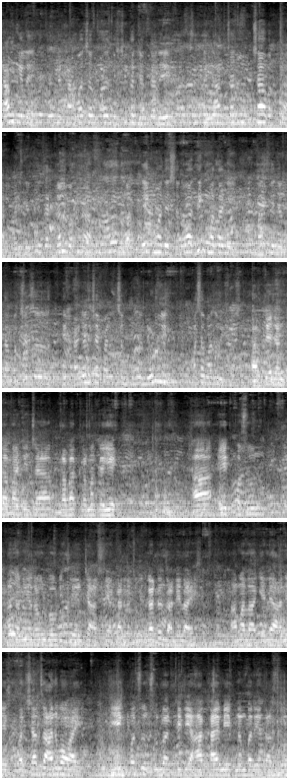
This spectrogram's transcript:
काम केलं आहे त्या कामाचं फळ निश्चितच जनता देईल. आणि आमचा जो उत्साह बघता आणि जनतेचा कल बघता प्रत्येकमध्ये सर्वाधिक मतांनी भारतीय जनता पक्षाचं हे पॅनलच्या पॅनल संपूर्ण निवडून येईल असा माझा विश्वास आहे. भारतीय जनता पार्टीचा प्रभाग क्रमांक एक. हा एकपासून आदरणीय राहुल भाऊ डिकले यांच्या हस्ते या कार्याचं उद्घाटन झालेलं आहे. आम्हाला गेल्या अनेक वर्षाचा अनुभव आहे. एकपासून सुरुवात केली हा कायम एक नंबर येत असतो.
